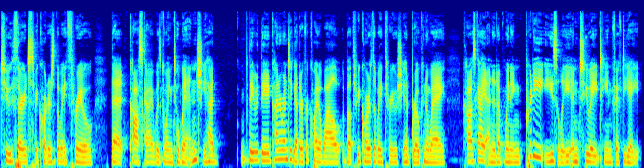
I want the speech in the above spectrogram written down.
two thirds, three quarters of the way through that Kosgei was going to win. She had they they had kind of run together for quite a while. About three quarters of the way through, she had broken away. Kosgei ended up winning pretty easily in two eighteen fifty eight.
